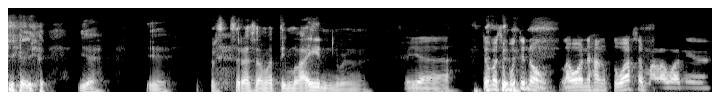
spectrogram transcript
Iya, iya, iya, iya. Berserah sama tim lain. Iya. Coba sebutin dong, lawannya Hang Tua sama lawannya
